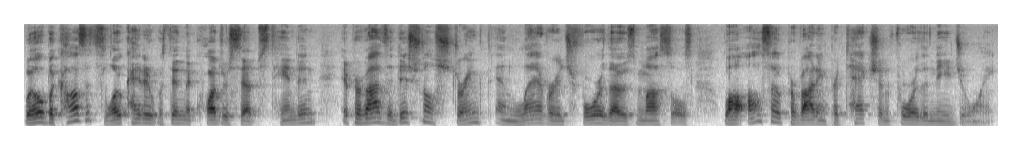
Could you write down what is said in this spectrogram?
Well, because it's located within the quadriceps tendon, it provides additional strength and leverage for those muscles while also providing protection for the knee joint.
